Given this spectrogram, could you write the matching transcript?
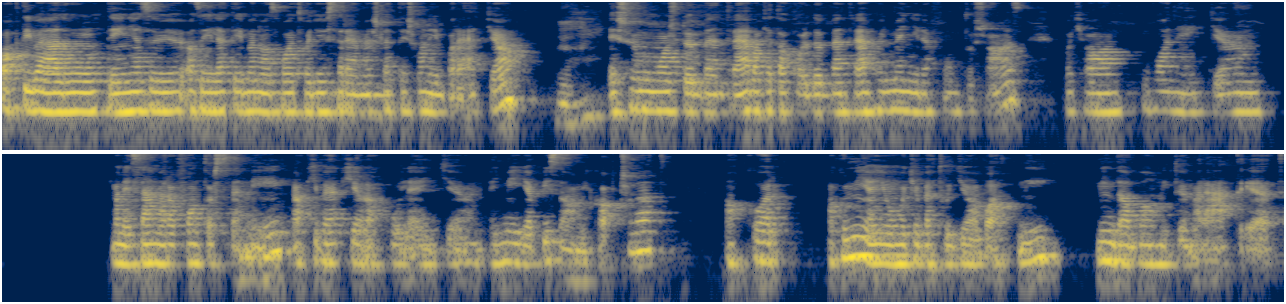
aktiváló tényező az életében az volt, hogy ő szerelmes lett, és van egy barátja, Mhm. és ő most döbbent rá, vagy hát akkor döbbent rá, hogy mennyire fontos az, hogyha van egy, öm, van egy számára fontos személy, akivel kialakul egy, öm, egy mélyebb bizalmi kapcsolat, akkor, akkor milyen jó, hogyha be tudja avatni mindabba, amit ő már átélt.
